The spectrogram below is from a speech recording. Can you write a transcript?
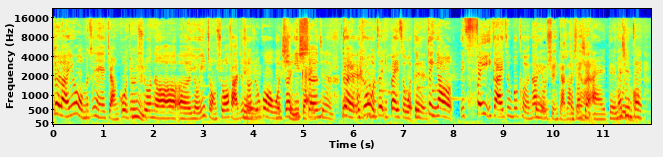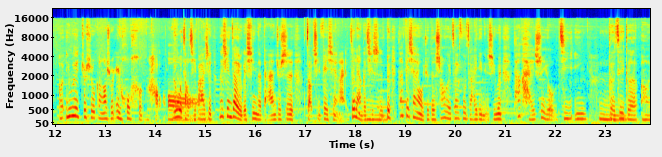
对了，因为我们之前也讲过，就是说呢，嗯、呃，有一种说法，就是说如果我这一生，对，我觉得我这一辈子我一 定要一非一个癌症不可，那就选甲状腺癌。对。那现在呃，因为就是刚刚说预后很好，如果早期发现，那现在有个新的答案就是早期肺腺癌。这两个其实、嗯、对，但肺腺癌我觉得稍微再复杂一点点，是因为它还是有基因的这个呃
